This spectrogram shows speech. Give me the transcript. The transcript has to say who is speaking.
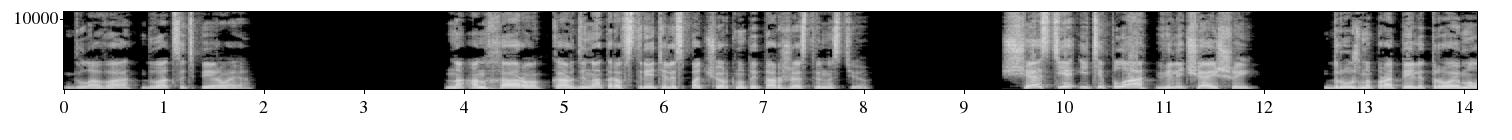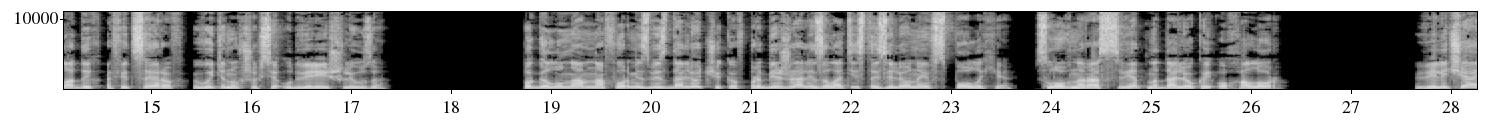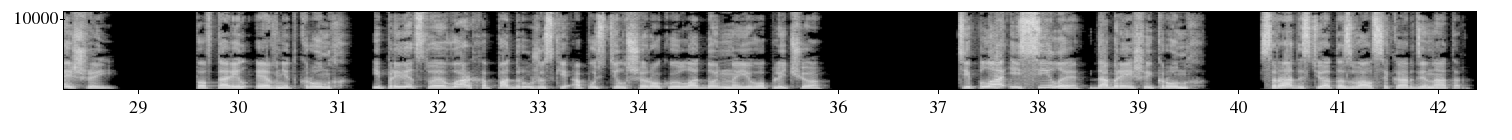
Speaker 1: Глава 21 На Анхаро координатора встретили с подчеркнутой торжественностью. «Счастья и тепла, величайший!» Дружно пропели трое молодых офицеров, вытянувшихся у дверей шлюза. По галунам на форме звездолетчиков пробежали золотисто-зеленые всполохи, словно рассвет на далекой Охалор. «Величайший!» Повторил Эвнит Крунг и, приветствуя Варха, подружески опустил широкую ладонь на его плечо. «Тепла и силы, добрейший Крунг!» С радостью отозвался координатор.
